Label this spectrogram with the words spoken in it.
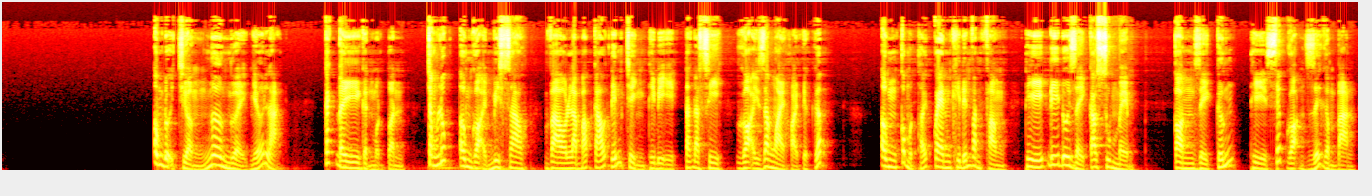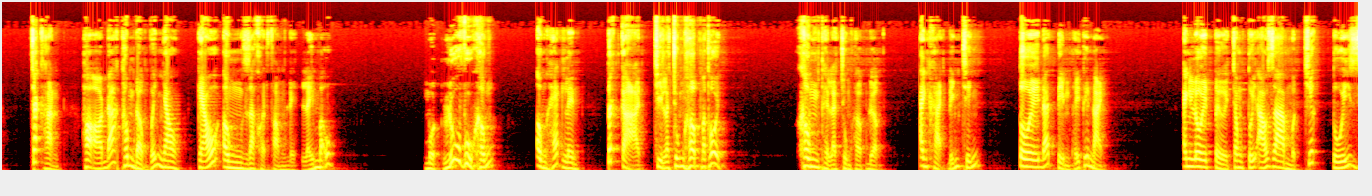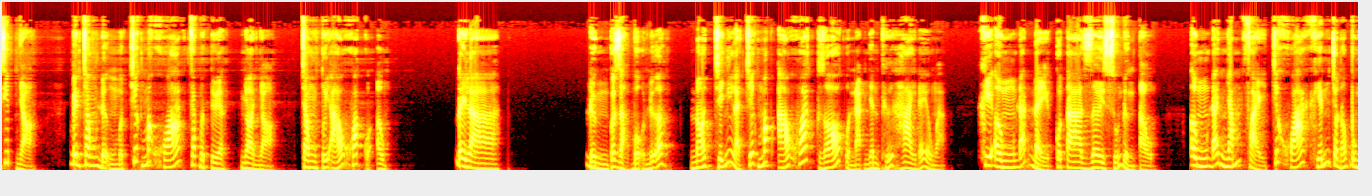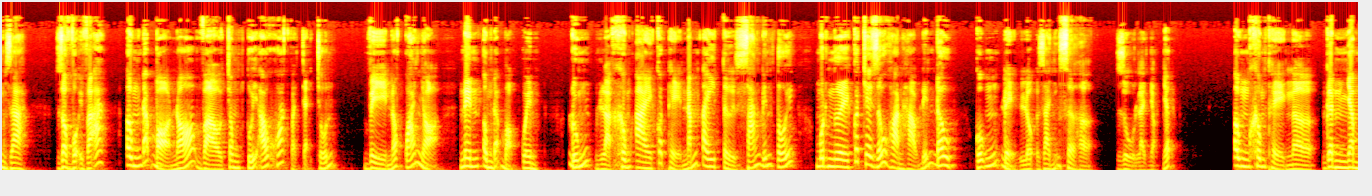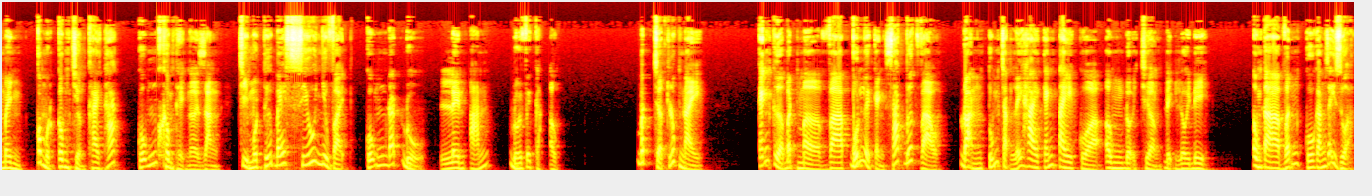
Ông đội trưởng ngơ người nhớ lại. Cách đây gần một tuần, trong lúc ông gọi Misao vào làm báo cáo tiến trình thì bị Tadashi gọi ra ngoài hỏi việc gấp. Ông có một thói quen khi đến văn phòng thì đi đôi giày cao su mềm, còn giày cứng thì xếp gọn dưới gầm bàn. Chắc hẳn họ đã thông đồng với nhau kéo ông ra khỏi phòng để lấy mẫu. Một lũ vu khống! Ông hét lên, tất cả chỉ là trùng hợp mà thôi. Không thể là trùng hợp được. Anh Khải đính chính. Tôi đã tìm thấy thứ này. Anh lôi từ trong túi áo ra một chiếc túi zip nhỏ. Bên trong đựng một chiếc móc khóa phép mơ tuyệt nhỏ nhỏ trong túi áo khoác của ông. Đây là... Đừng có giả bộ nữa. Nó chính là chiếc móc áo khoác gió của nạn nhân thứ hai đấy ông ạ. Khi ông đã đẩy cô ta rơi xuống đường tàu, ông đã nhắm phải chiếc khóa khiến cho nó bung ra. Do vội vã, ông đã bỏ nó vào trong túi áo khoác và chạy trốn. Vì nó quá nhỏ nên ông đã bỏ quên. Đúng là không ai có thể nắm tay từ sáng đến tối, một người có che giấu hoàn hảo đến đâu cũng để lộ ra những sơ hở, dù là nhỏ nhất. Ông không thể ngờ gần nhà mình có một công trường khai thác, cũng không thể ngờ rằng chỉ một thứ bé xíu như vậy cũng đã đủ lên án đối với cả ông. Bất chợt lúc này, cánh cửa bật mở và bốn người cảnh sát bước vào, đoạn túm chặt lấy hai cánh tay của ông đội trưởng định lôi đi. Ông ta vẫn cố gắng dãy giụa.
